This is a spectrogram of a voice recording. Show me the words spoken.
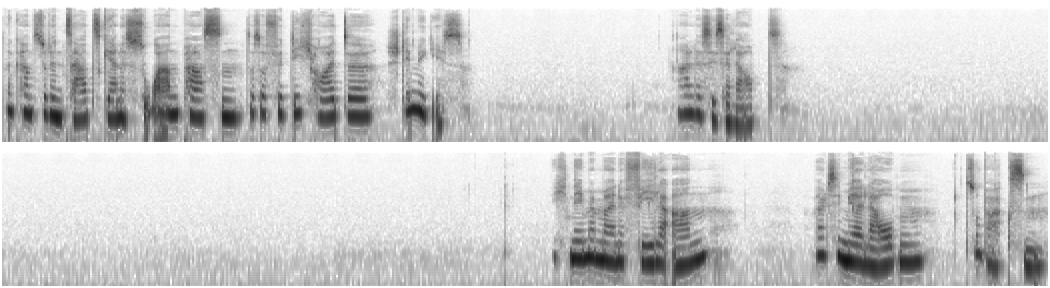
dann kannst du den Satz gerne so anpassen, dass er für dich heute stimmig ist. Alles ist erlaubt. Ich nehme meine Fehler an, weil sie mir erlauben zu wachsen.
